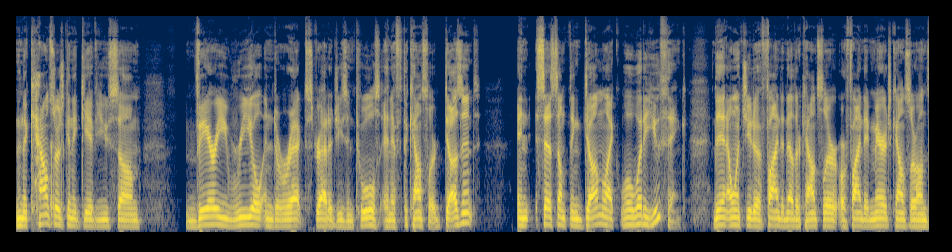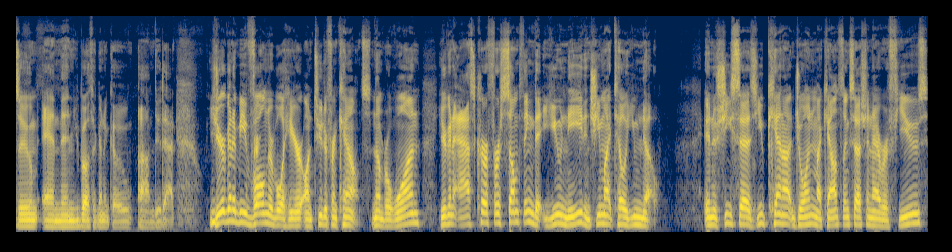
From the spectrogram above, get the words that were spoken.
And the counselor is going to give you some very real and direct strategies and tools. And if the counselor doesn't and says something dumb like, well, what do you think? Then I want you to find another counselor or find a marriage counselor on Zoom, and then you both are going to go um, do that. You're going to be vulnerable here on two different counts. Number one, you're going to ask her for something that you need, and she might tell you no. And if she says, you cannot join my counseling session, I refuse,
